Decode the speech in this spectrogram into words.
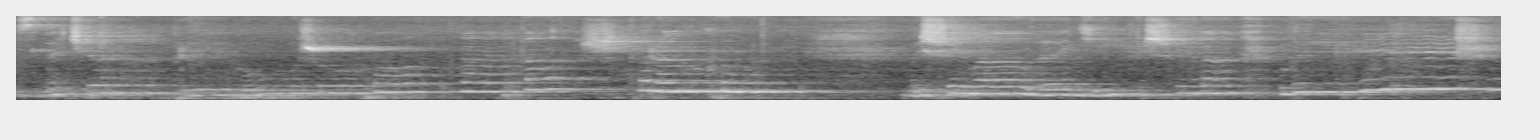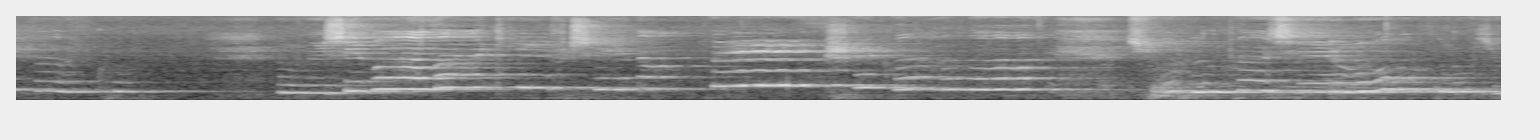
вечора пригожого аж вишивала дівчина вишиванку, вишивала дівчина, вишивала чорну та червоною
